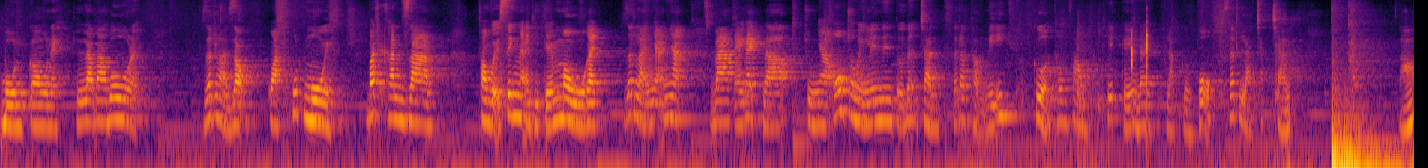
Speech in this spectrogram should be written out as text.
bồn cầu này lavabo này rất là rộng quạt hút mùi vắt khăn giàn, phòng vệ sinh này thì cái màu gạch rất là nhã nhặn và cái gạch là chủ nhà ốp cho mình lên lên tới tận trần rất là thẩm mỹ. Cửa thông phòng thiết kế ở đây là cửa gỗ rất là chắc chắn. Đó.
